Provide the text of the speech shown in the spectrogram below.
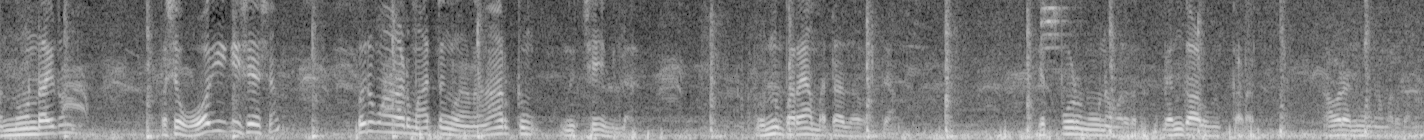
അന്നും ഉണ്ടായിട്ടുണ്ട് പക്ഷെ ഓഗിക്ക് ശേഷം ഒരുപാട് മാറ്റങ്ങളാണ്. ആർക്കും നിശ്ചയമില്ല. ഒന്നും പറയാൻ പറ്റാത്ത അവസ്ഥയാണ്. എപ്പോഴും ന്യൂനമർദ്ദനം. ബംഗാൾ ഉൾക്കടൽ. അവിടെ ന്യൂനമർദ്ദനം.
